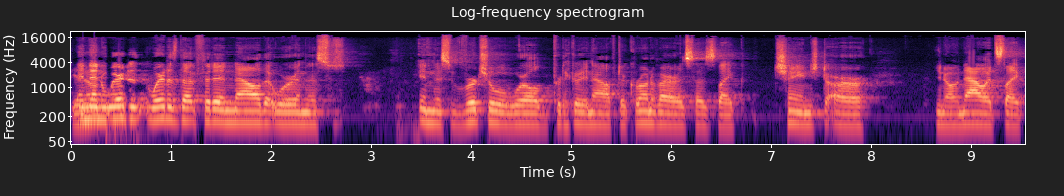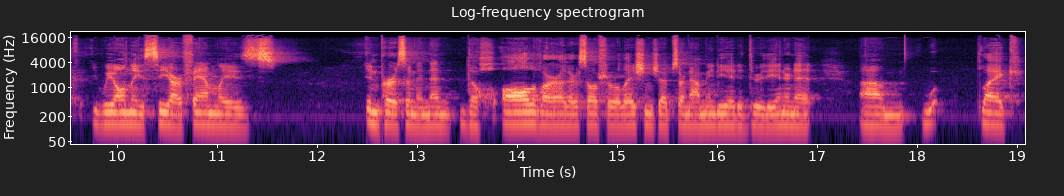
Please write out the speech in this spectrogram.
And know? then where does where does that fit in now that we're in this in this virtual world, particularly now after coronavirus has like changed our, you know, now it's like we only see our families in person, and then the all of our other social relationships are now mediated through the internet um, like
